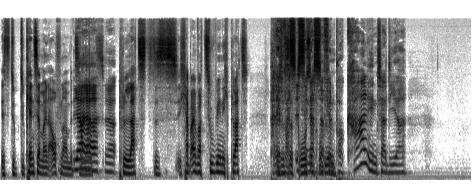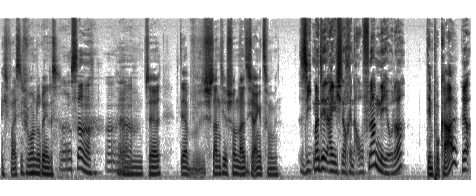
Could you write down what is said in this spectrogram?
ist, du, du kennst ja mein Aufnahmezimmer. Ja, ja, ja. Platzt. Das ist, ich habe einfach zu wenig Platz. Das ist Was das ist denn große das da für Problem. ein Pokal hinter dir? Ich weiß nicht, wovon du redest. Ach so. Ah, ja. Ähm, der, der stand hier schon, als ich eingezogen bin. Sieht man den eigentlich noch in Aufnahmen? Nee, oder? Den Pokal? Ja.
